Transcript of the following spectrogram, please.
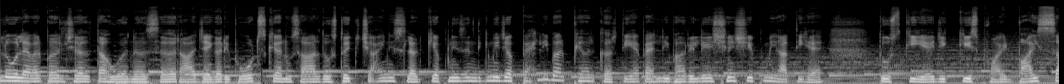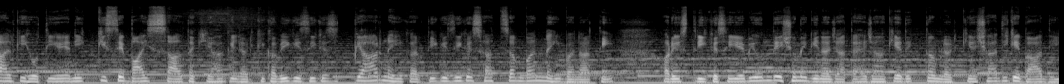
लो लेवल पर चलता हुआ नज़र आ जाएगा। रिपोर्ट्स के अनुसार दोस्तों, एक चाइनीज़ लड़की अपनी ज़िंदगी में जब पहली बार प्यार करती है, पहली बार रिलेशनशिप में आती है तो उसकी एज इक्कीस पॉइंट बाईस साल की होती है, यानी इक्कीस से बाईस साल तक यहाँ की लड़की कभी किसी के साथ प्यार नहीं करती, किसी के साथ संबंध नहीं बनाती। और इस तरीके से ये भी उन देशों में गिना जाता है जहाँ की अधिकतम लड़कियाँ शादी के बाद ही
